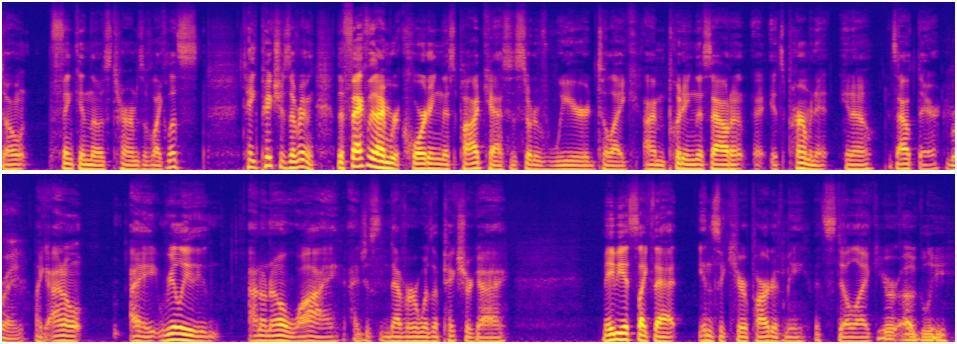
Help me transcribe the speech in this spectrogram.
don't think in those terms of like let's take pictures of everything. The fact that I'm recording this podcast is sort of weird to like I'm putting this out uh, it's permanent, you know? It's out there. right. Like I don't I really I don't know why. I just never was a picture guy. Maybe it's like that insecure part of me that's still like you're ugly.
